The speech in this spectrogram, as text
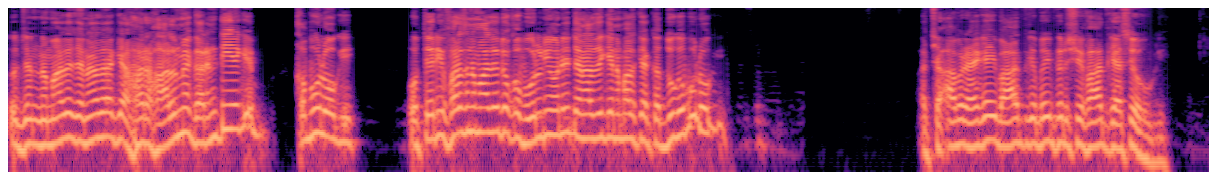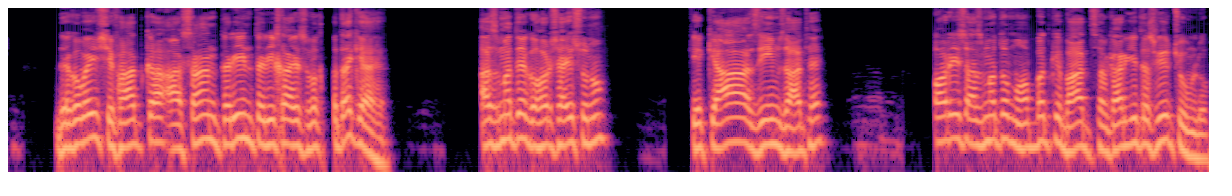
تو نماز جنازہ کیا ہر حال میں گارنٹی ہے کہ قبول ہوگی۔ اور تیری فرض نمازیں تو قبول نہیں ہو رہی، جنازے کی نماز کیا کدو قبول ہوگی؟ اچھا اب رہ گئی بات کہ بھائی پھر شفات کیسے ہوگی؟ دیکھو بھائی شفات کا آسان ترین طریقہ اس وقت پتا کیا ہے؟ عظمت گہر شاہی سنو کہ کیا عظیم ذات ہے۔ اور اس عظمت و محبت کے بعد سرکار کی تصویر چوم لو۔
